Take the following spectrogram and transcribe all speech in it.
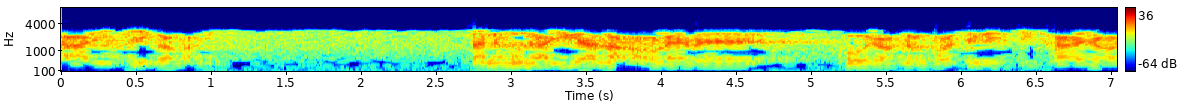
အားတွေဖြည့်သွားပါပြီတဏ္ဍမူနာယူရတော့အောင်လည်းပဲကိုယ်ရောနှုတ်ပေါ်စိတ်ရသိခါရော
